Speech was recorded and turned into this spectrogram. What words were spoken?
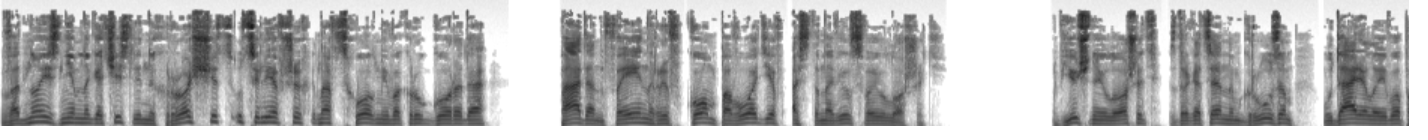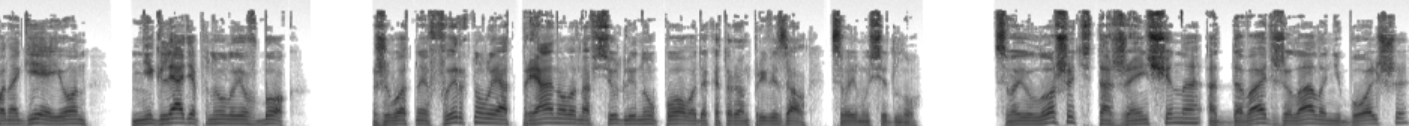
в одной из немногочисленных рощиц, уцелевших на всхолме вокруг города, Падан Фейн рывком поводьев остановил свою лошадь. Вьючная лошадь с драгоценным грузом ударила его по ноге, и он не глядя пнул ее в бок. Животное фыркнуло и отпрянуло на всю длину повода, который он привязал к своему седлу. Свою лошадь та женщина отдавать желала не больше,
